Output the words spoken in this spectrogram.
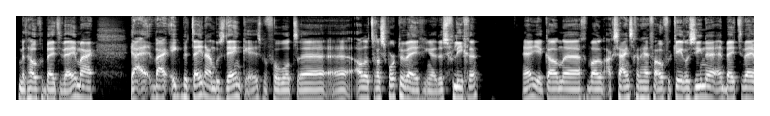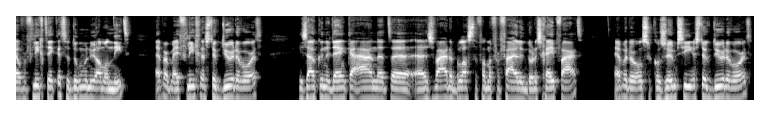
Met hoge btw. Maar ja, waar ik meteen aan moest denken is bijvoorbeeld uh, uh, alle transportbewegingen. Dus vliegen. Je kan uh, gewoon accijns gaan heffen over kerosine en btw over vliegtickets. Dat doen we nu allemaal niet. Hè, waarmee vliegen een stuk duurder wordt. Je zou kunnen denken aan het zwaarder belasten van de vervuiling door de scheepvaart. Waardoor onze consumptie een stuk duurder wordt.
